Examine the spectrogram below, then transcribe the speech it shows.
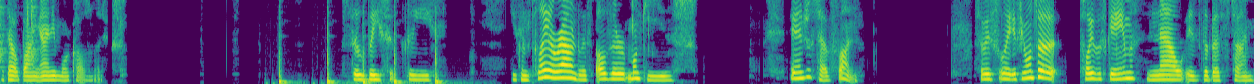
without buying any more cosmetics. So basically, you can play around with other monkeys and just have fun. So basically, if you want to play this game, now is the best time.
